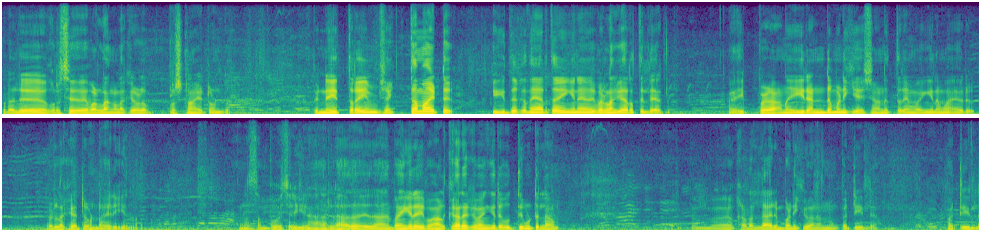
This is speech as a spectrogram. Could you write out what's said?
ഉടൽ കുറച്ച് വള്ളങ്ങളൊക്കെ ഇവിടെ പ്രശ്നമായിട്ടുണ്ട്. പിന്നെ ഇത്രയും ശക്തമായിട്ട് ഇതൊക്കെ നേരത്തെ ഇങ്ങനെ വെള്ളം കയറത്തില്ലായിരുന്നു. ഇപ്പോഴാണ് ഈ രണ്ട് മണിക്ക് ശേഷമാണ് ഇത്രയും ഭയങ്കരമായൊരു വെള്ളക്കയറ്റം ഉണ്ടായിരിക്കുന്നത്. അങ്ങനെ സംഭവിച്ചിരിക്കുന്നത്. അല്ലാതെ ഭയങ്കര ഇപ്പോൾ ആൾക്കാരൊക്കെ ഭയങ്കര ബുദ്ധിമുട്ടിലാണ്. കടലിലാരും പണിക്ക് പറ്റിയില്ല. പറ്റിയില്ല.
